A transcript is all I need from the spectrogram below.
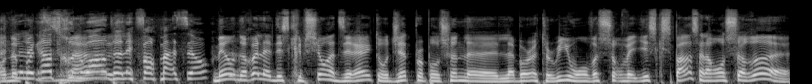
On n'a le pas grand trou noir de l'information. Mais on aura la description en direct au Jet Propulsion euh, Laboratory où on va surveiller ce qui se passe. Alors on saura euh,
